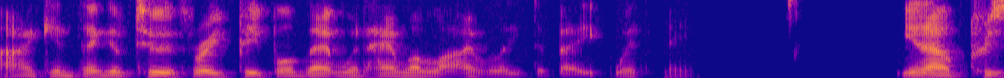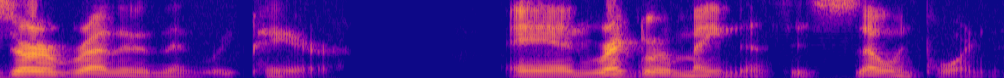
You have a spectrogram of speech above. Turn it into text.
I can think of two or three people that would have a lively debate with me. You know, preserve rather than repair and regular maintenance is so important.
